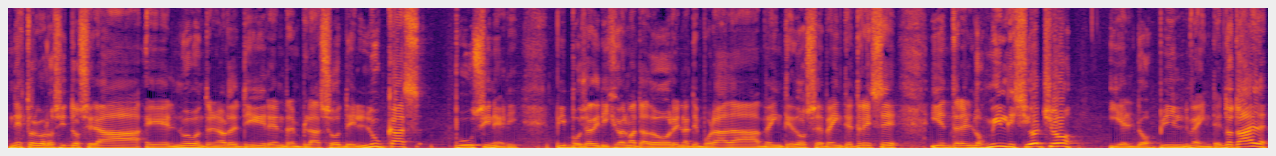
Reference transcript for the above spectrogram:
Néstor Gorosito será el nuevo entrenador de Tigre en reemplazo de Lucas Pusineri. Pipo ya dirigió al Matador en la temporada 2012-2013 y entre el 2018 y el 2020. En total,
